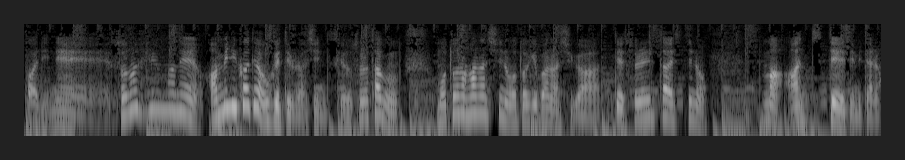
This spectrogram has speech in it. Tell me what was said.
ぱりね、その辺はね、アメリカでは受けてるらしいんですけど、それは多分元の話のおとぎ話があって、それに対しての、まあ、アンチテーゼみたいな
